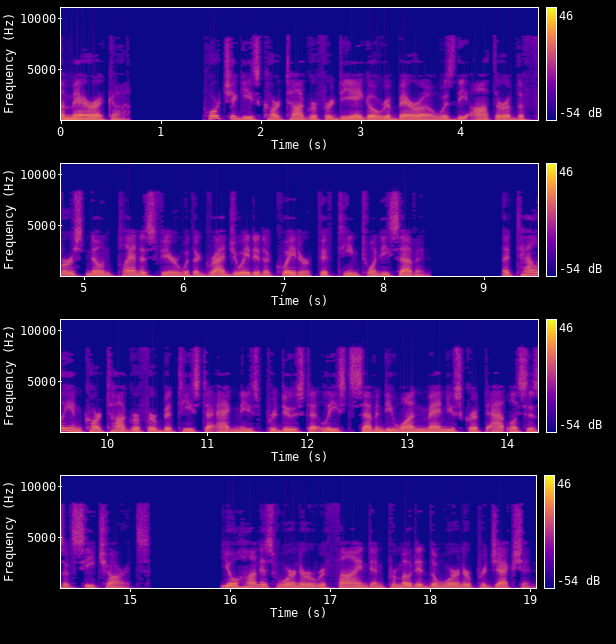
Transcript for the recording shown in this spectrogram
America. Portuguese cartographer Diego Ribeiro was the author of the first known planisphere with a graduated equator 1527. Italian cartographer Battista Agnes produced at least 71 manuscript atlases of sea charts. Johannes Werner refined and promoted the Werner projection.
